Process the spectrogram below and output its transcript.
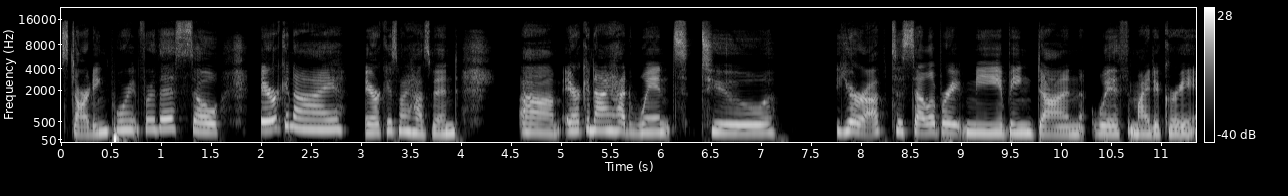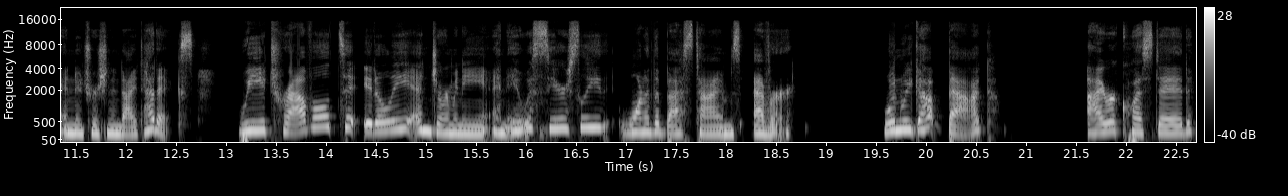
starting point for this. So Erik and I, Erik is my husband. Um, Erik and I had went to Europe to celebrate me being done with my degree in nutrition and dietetics. We traveled to Italy and Germany, and it was seriously one of the best times ever. When we got back, I requested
